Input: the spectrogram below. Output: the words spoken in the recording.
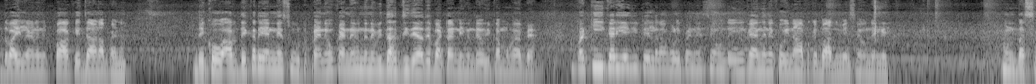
ਦਵਾਈ ਲੈਣ ਪਾ ਕੇ ਜਾਣਾ ਪੈਣਾ। ਦੇਖੋ, ਆਪਦੇ ਘਰੇ ਇੰਨੇ ਸੂਟ ਪਏ ਨੇ, ਉਹ ਕਹਿੰਦੇ ਹੁੰਦੇ ਨੇ ਵੀ ਦਰਜੀ ਦੇ ਆਦੇ ਬਟਨ ਨਹੀਂ ਹੁੰਦੇ, ਉਹੀ ਕੰਮ ਹੋਇਆ ਪਿਆ। ਪਰ ਕੀ ਕਰੀਏ ਜੀ, ਟੇਲਰਾਂ ਕੋਲੇ ਪਏ ਨੇ ਸਿਉਂਦੇ ਹੀ ਨਹੀਂ, ਕਹਿੰਦੇ ਨੇ ਕੋਈ ਨਾ ਆਪਕੇ ਬਾਅਦ ਮੇ ਸਿਉਂ ਦੇਂਗੇ ਹੁਣ ਦੱਸ।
